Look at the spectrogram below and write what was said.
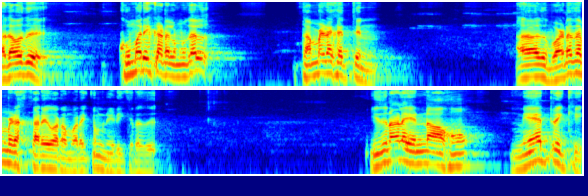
அதாவது குமரிக்கடல் முதல் தமிழகத்தின் அதாவது வடதமிழக கரையோரம் வரைக்கும் நீடிக்கிறது. இதனால் என்ன ஆகும்? நேற்றைக்கு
